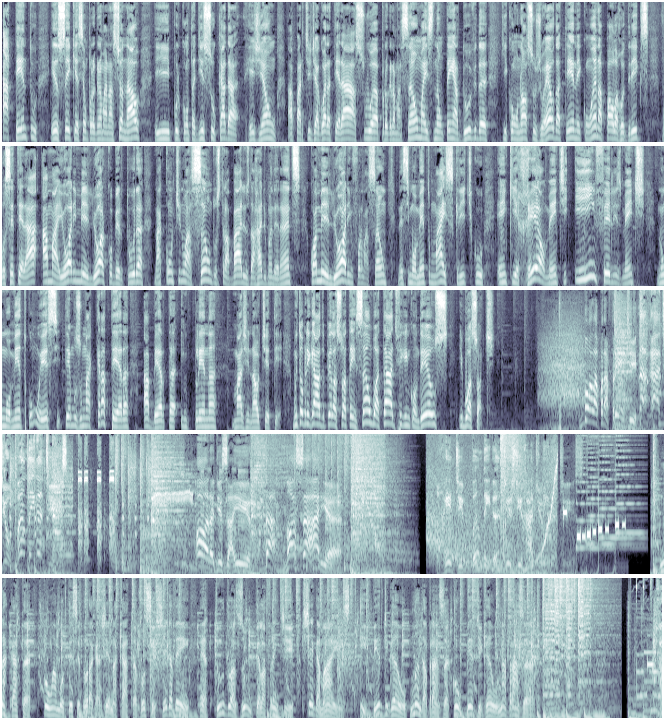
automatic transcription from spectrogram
atento. Eu sei que esse é um programa nacional e, por conta disso, cada região, a partir de agora, terá a sua programação, mas não tenha dúvida que com o nosso Joel da Atena e com Ana Paula Rodrigues, você terá a maior e melhor cobertura na continuação dos trabalhos da Rádio Bandeirantes, com a melhor informação nesse momento mais crítico em que realmente, infelizmente, num momento como esse, temos uma cratera aberta em plena Marginal Tietê. Muito obrigado pela sua atenção, boa tarde, fiquem com Deus e boa sorte. Bola pra frente na Rádio Bandeirantes. Hora de sair da nossa área. Rede Bandeirantes de Rádio. Nakata, com amortecedor HG Nakata você chega bem. É tudo azul pela frente. Chega mais. E Perdigão, manda brasa com Perdigão na brasa.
